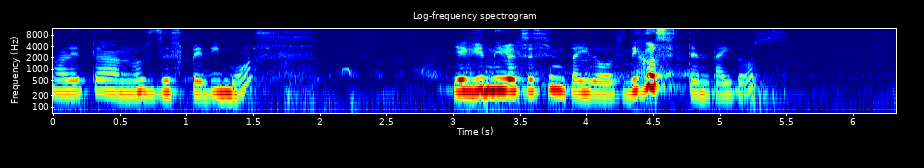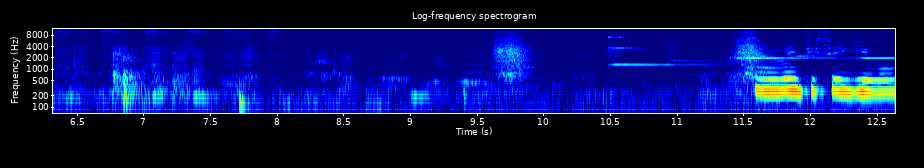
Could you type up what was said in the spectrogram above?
Ahorita nos despedimos. Llegué a nivel 62. Digo 72. El 26 llegó.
